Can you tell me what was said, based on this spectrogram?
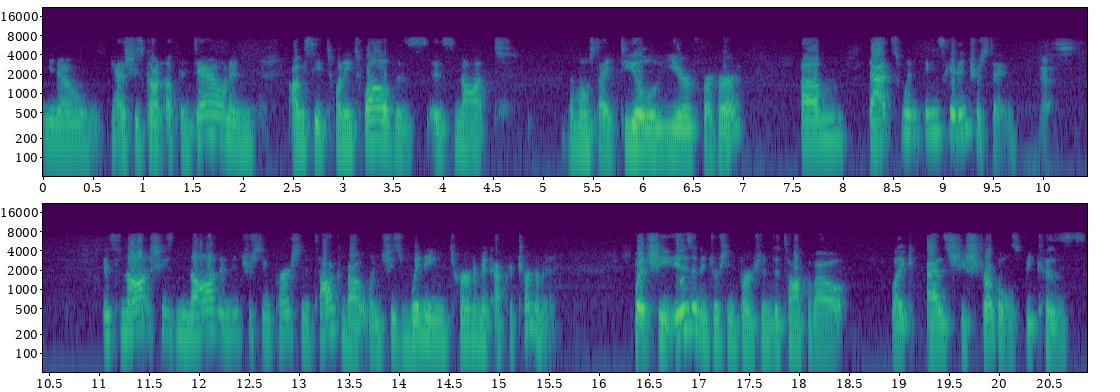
you know, as she's gone up and down, and obviously 2012 is is not the most ideal year for her. Um, that's when things get interesting Yes. it's not she's not an interesting person to talk about when she's winning tournament after tournament but she is an interesting person to talk about like as she struggles because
